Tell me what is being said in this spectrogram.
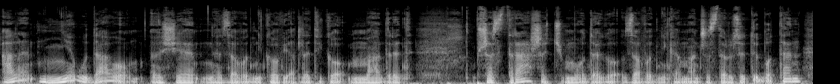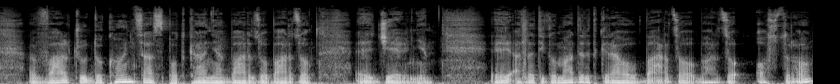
ale nie udało się zawodnikowi Atletico Madryt przestraszyć młodego zawodnika Manchesteru City, bo ten walczył do końca spotkania bardzo, bardzo e, dzielnie. E, Atletico Madryt grał bardzo, bardzo ostro,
